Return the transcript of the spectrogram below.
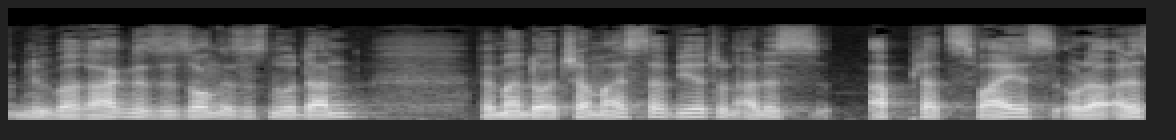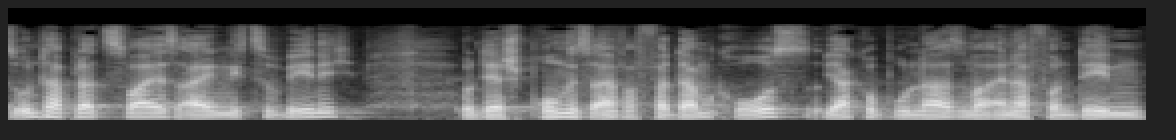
eine überragende Saison ist es nur dann, wenn man deutscher Meister wird und alles ab Platz zwei ist oder alles unter Platz zwei ist eigentlich zu wenig. Und der Sprung ist einfach verdammt groß. Jakob Brunlasen war einer von denen,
